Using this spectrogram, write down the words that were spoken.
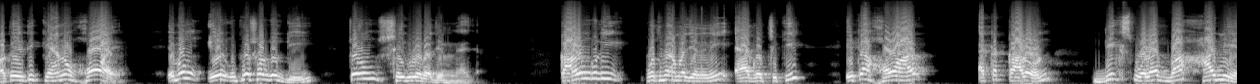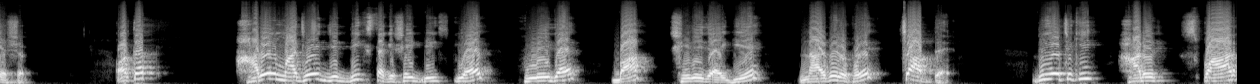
অর্থাৎ এটি কেন হয়? এবং এর উপসর্গ কি? চলুন সেগুলো জেনে নেওয়া যাক। কারণগুলি প্রথমে আমরা জেনে নিই। এক হচ্ছে কি? এটা হওয়ার একটা কারণ ডিক্স পোলার বা হার্নিয়েশন অর্থাৎ হাড়ের মাঝে যে ডিক্স থাকে, সেই ডিক্স কি হয়? ফুলে যায় বা ছিঁড়ে যায়, গিয়ে নার্ভের উপরে চাপ দেয়। দুই হচ্ছে কি? হাড়ের স্পার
